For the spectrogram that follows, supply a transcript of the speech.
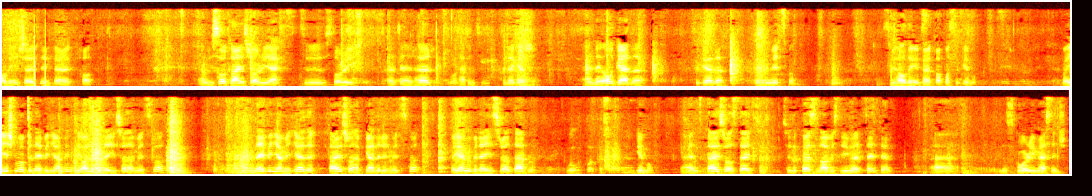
holding in Shoftim Perek Chot. And we saw Klal Yisrael react to the story that they had heard, what happened to, to Legesh, and they all gather together in Mitzpah. So we're holding in Perek Chot Pasuk Gimel. Vayishmu b'nei Binyamin ki olu b'nei Yisrael Mitzpah. B'nei Binyamin here, the Klal Yisrael have gathered in Mitzpah. Vayomu b'nei Yisrael dabru. Well, what passage Gimel. And Yisrael said to the person, obviously, who had sent them uh, the scory message,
